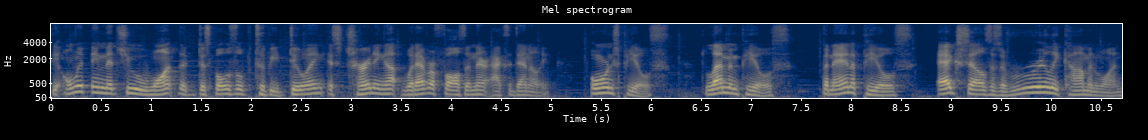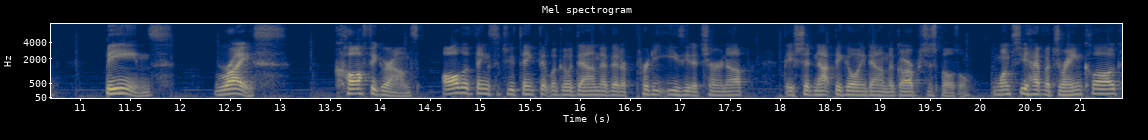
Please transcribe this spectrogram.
The only thing that you want the disposal to be doing is churning up whatever falls in there accidentally. Orange peels, lemon peels, banana peels, eggshells is a really common one, beans, rice, coffee grounds, all the things that you think that would go down there that are pretty easy to churn up, they should not be going down the garbage disposal. Once you have a drain clog,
